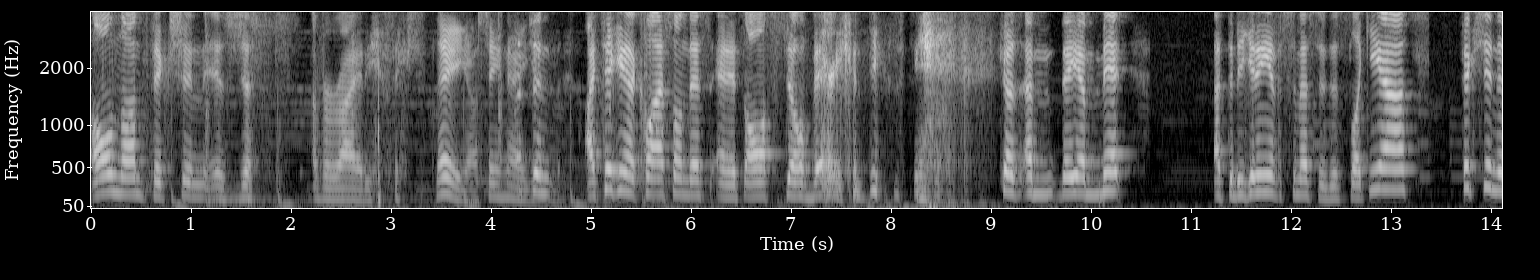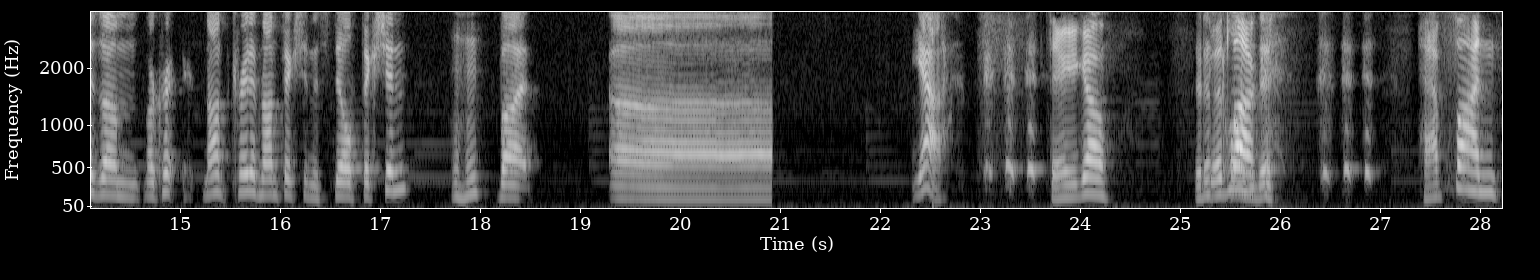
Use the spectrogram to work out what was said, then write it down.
all nonfiction is just a variety of fiction. There you go. See now. Listen. I taking a class on this, and it's all still very confusing because um, they admit at the beginning of the semester, it's like, yeah, fiction is um or cre- not creative nonfiction is still fiction, Mhm. but uh, yeah, There you go. they're just Good luck. Have fun.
